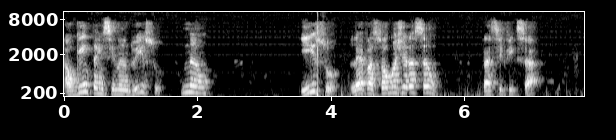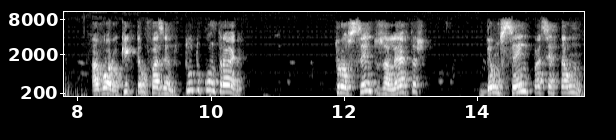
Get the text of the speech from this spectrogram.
Alguém está ensinando isso? Não. E isso leva só uma geração. para se fixar. Agora, o que estão fazendo? Tudo o contrário. Trocentos alertas, deu um 100 para acertar um.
